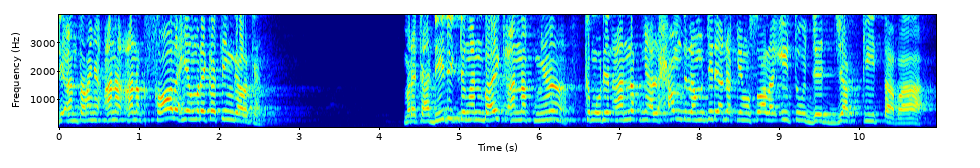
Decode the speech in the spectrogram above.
Di antaranya anak-anak soleh yang mereka tinggalkan. Mereka didik dengan baik anaknya. Kemudian anaknya Alhamdulillah menjadi anak yang soleh. Itu jejak kita Pak.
